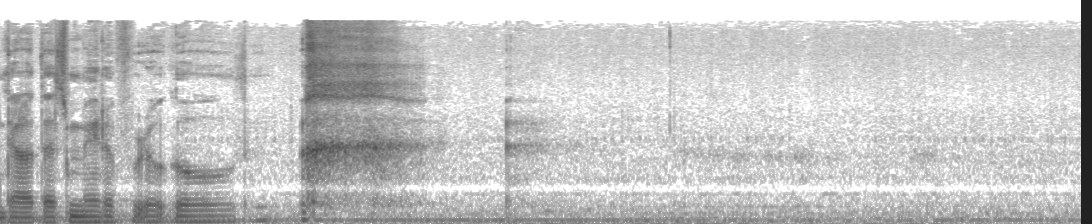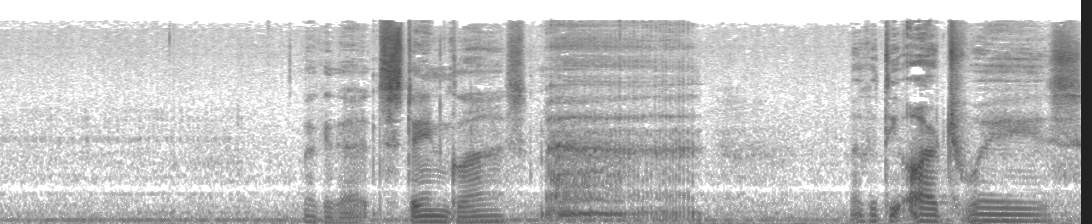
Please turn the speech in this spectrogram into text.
Wouldn't doubt that's made of real gold. Look at that stained glass. Man. Look at the archways.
